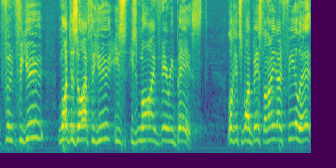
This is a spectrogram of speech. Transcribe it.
for, for you, my desire for you is, is my very best. Like it's my best. I know you don't feel it,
